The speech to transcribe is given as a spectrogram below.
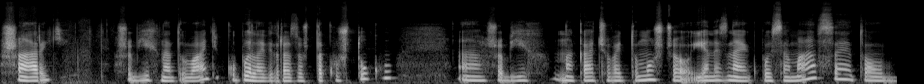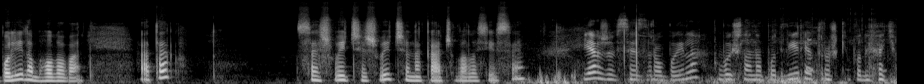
шарики, щоб їх надувати. Купила відразу ж таку штуку, щоб їх накачувати, тому що я не знаю, якби сама все, то боліла б голова. А так все швидше, швидше накачувалося і все. Я вже все зробила. Вийшла на подвір'я, трошки подихати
